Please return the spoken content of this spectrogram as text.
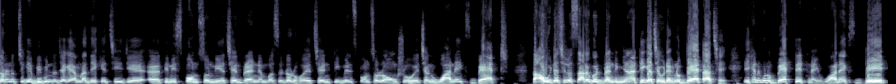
ধরেন হচ্ছে গিয়ে বিভিন্ন জায়গায় আমরা দেখেছি যে তিনি স্পন্সর নিয়েছেন, ব্র্যান্ড অ্যাম্বাসেডর হয়েছেন, টিমের স্পন্সরের অংশ হয়েছেন, ওয়ান এক্স ব্যাট। তাও ওইটা ছিল সারোগট ব্র্যান্ডিং। না, ঠিক আছে ওইটা কোনো ব্যাট আছে। এখানে কোনো ব্যাট টেট নাই, ওয়ান এক্স বেট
